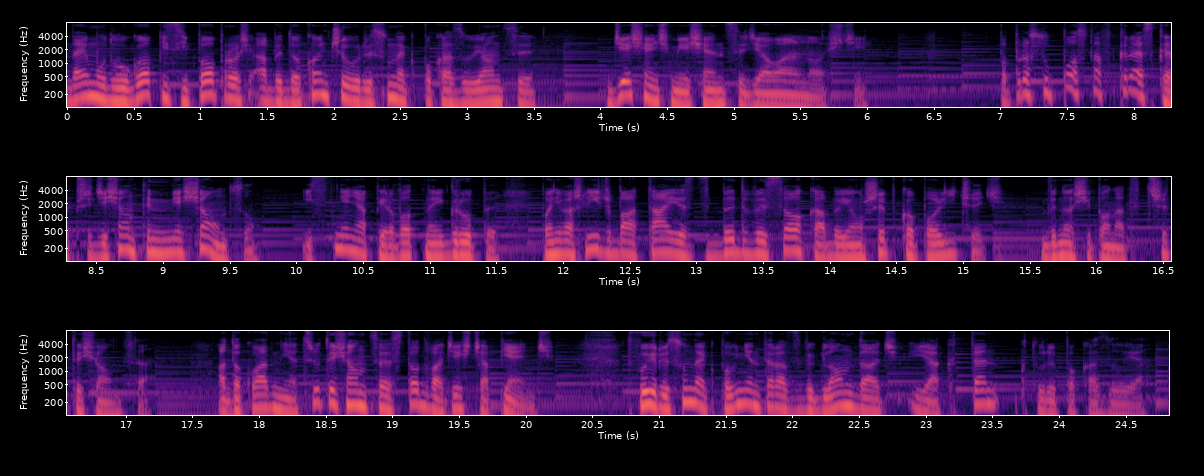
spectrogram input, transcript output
daj mu długopis i poproś, aby dokończył rysunek pokazujący 10 miesięcy działalności. Po prostu postaw kreskę przy 10 miesiącu istnienia pierwotnej grupy, ponieważ liczba ta jest zbyt wysoka, by ją szybko policzyć. Wynosi ponad 3000, a dokładnie 3125. Twój rysunek powinien teraz wyglądać jak ten, który pokazuję.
